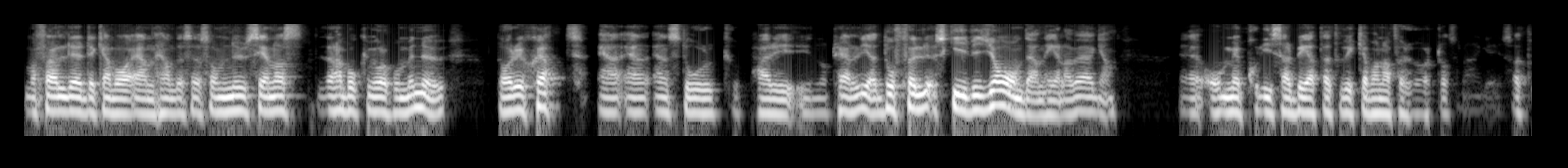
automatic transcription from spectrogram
man följer, det kan vara en händelse. Som nu senast, den här boken vi håller på med nu, då har det skett en, en, en stor kupp här i, i Norrtälje. Då följ, skriver jag om den hela vägen. Eh, och med polisarbetet och vilka man har förhört och sådär. Så att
